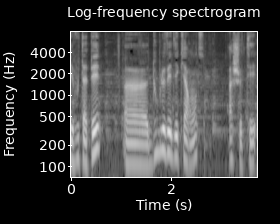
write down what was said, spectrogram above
et vous tapez euh, WD40 acheter.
